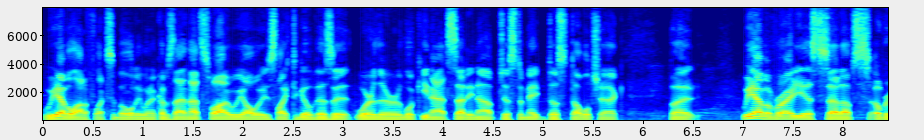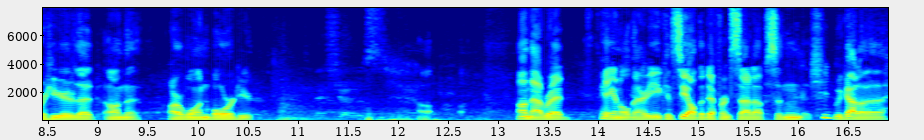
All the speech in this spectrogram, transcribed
we have a lot of flexibility when it comes to that. And that's why we always like to go visit where they're looking at setting up just to make just double check. But we have a variety of setups over here that on the R1 board here on that red panel there. You can see all the different setups, and we got a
